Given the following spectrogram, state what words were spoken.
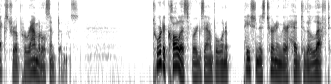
extrapyramidal symptoms. Torticollis, for example, when a patient is turning their head to the left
